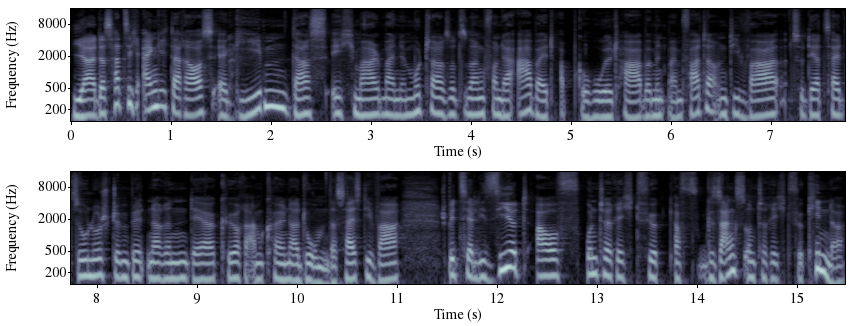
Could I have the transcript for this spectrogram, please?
Ja, das hat sich eigentlich daraus ergeben, dass ich mal meine Mutter sozusagen von der Arbeit abgeholt habe mit meinem Vater und die war zu der Zeit Solostimmbildnerin der Chöre am Kölner Dom. Das heißt, die war spezialisiert auf Unterricht für auf Gesangsunterricht für Kinder.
